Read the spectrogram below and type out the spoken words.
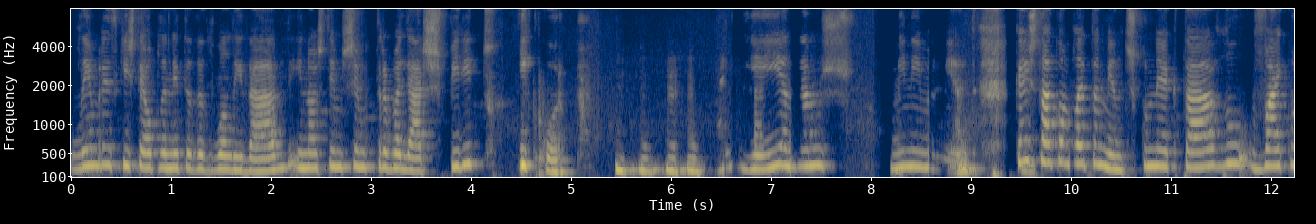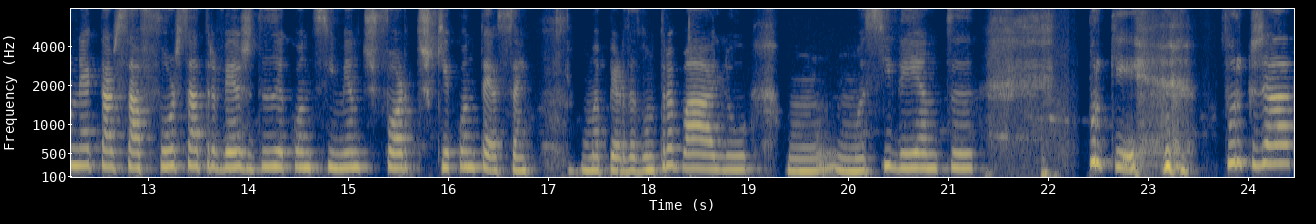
lembrem-se que isto é o planeta da dualidade e nós temos sempre que trabalhar espírito e corpo. E aí andamos minimamente. Quem está completamente desconectado vai conectar-se à força através de acontecimentos fortes que acontecem. Uma perda de um trabalho, um, um acidente. Porquê? Porque já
